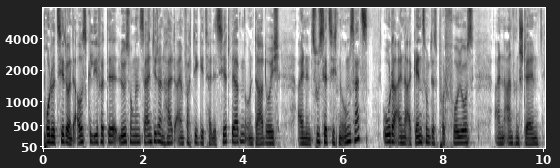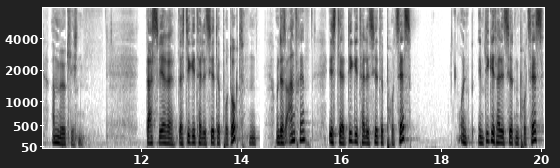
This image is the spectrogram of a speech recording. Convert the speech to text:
produzierte und ausgelieferte Lösungen sein, die dann halt einfach digitalisiert werden und dadurch einen zusätzlichen Umsatz oder eine Ergänzung des Portfolios an anderen Stellen ermöglichen. Das wäre das digitalisierte Produkt. Und das andere ist der digitalisierte Prozess. Und im digitalisierten Prozess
